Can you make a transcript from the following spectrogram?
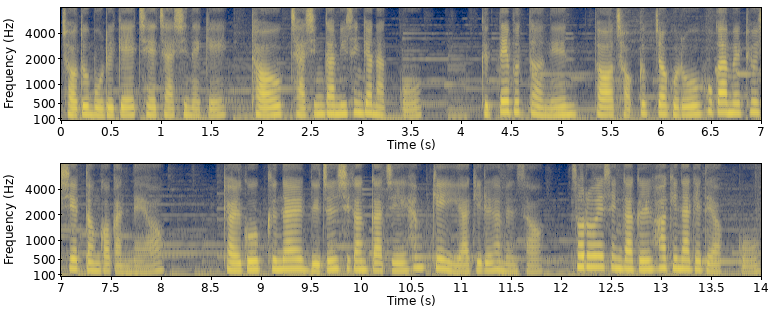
저도 모르게 제 자신에게 더욱 자신감이 생겨났고, 그때부터는 더 적극적으로 호감을 표시했던 것 같네요. 결국 그날 늦은 시간까지 함께 이야기를 하면서 서로의 생각을 확인하게 되었고,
